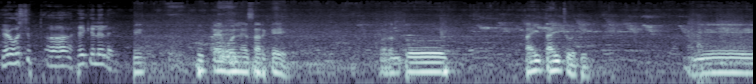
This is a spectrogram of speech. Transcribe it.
व्यवस्थित हे केलेलं आहे. खूप काही बोलण्यासारखे आहे. परंतु ताई ताईच होती. आणि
